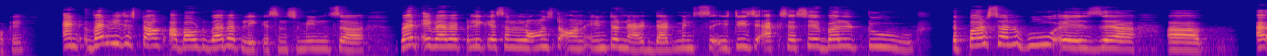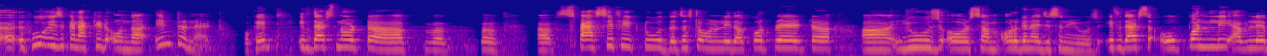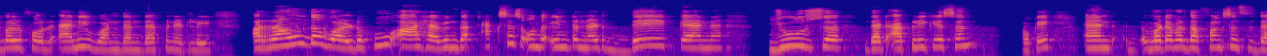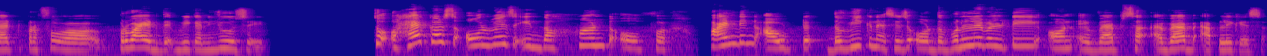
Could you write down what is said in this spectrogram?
okay and when we just talk about web applications means uh, when a web application launched on internet that means it is accessible to the person who is uh, uh, uh, who is connected on the internet okay? If that's not uh, uh, specific to the just only the corporate use or some organization use. If that's openly available for anyone then definitely around the world who are having the access on the internet they can use uh, that application okay? And whatever the functions that uh, provide we can use it. So hackers always in the hunt of finding out the weaknesses or the vulnerability on a web a web application.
